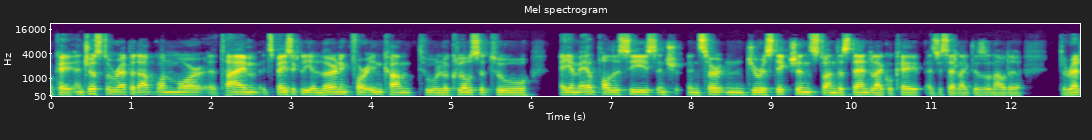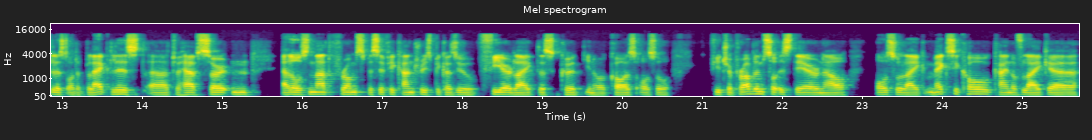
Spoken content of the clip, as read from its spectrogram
Okay, and just to wrap it up one more uh, time, it's basically a learning for income to look closer to AML policies in, in certain jurisdictions to understand, like, okay, as you said, like this is now the the red list or the blacklist uh, to have certain LOs not from specific countries because you fear like this could you know cause also future problems. So is there now also like mexico kind of like a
